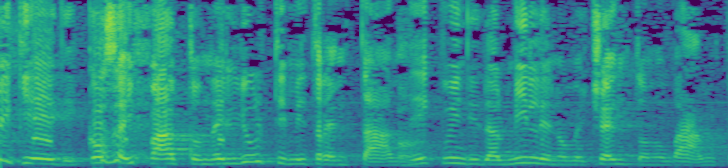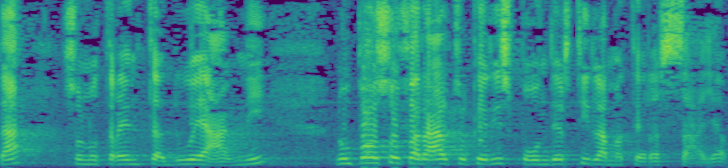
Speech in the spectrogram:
mi chiedi cosa hai fatto negli ultimi 30 anni, ah. quindi dal 1990, sono 32 anni, non posso far altro che risponderti la materassaia.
